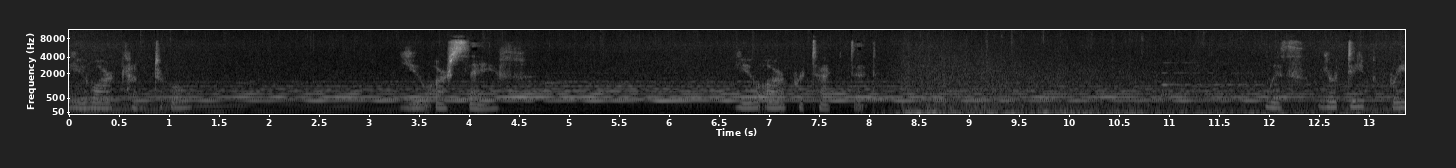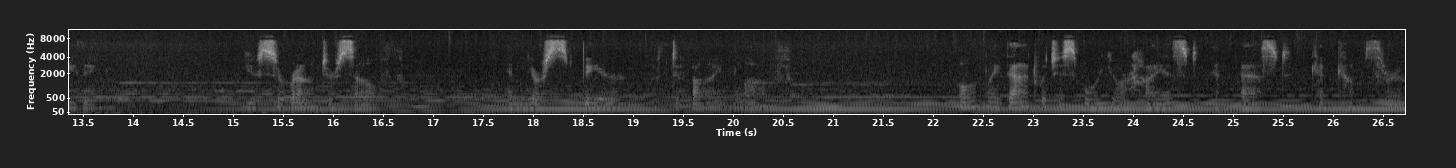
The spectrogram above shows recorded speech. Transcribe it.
You are comfortable. You are safe. You are protected. With your deep breathing, you surround yourself in your sphere of divine love. Only that which is for your highest and best can come through.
